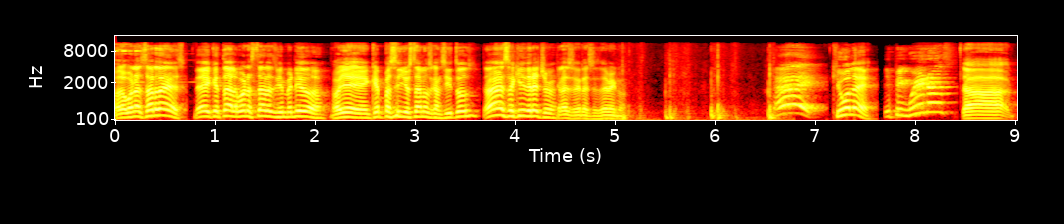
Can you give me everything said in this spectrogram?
Hola, buenas tardes. Hey, ¿qué tal? Buenas tardes, bienvenido. Oye, ¿en qué pasillo están los gancitos? Ah, es aquí derecho. Gracias, gracias, ahí vengo. ¡Hey! ¿Qué huele? ¿Y pingüinos? Ah,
